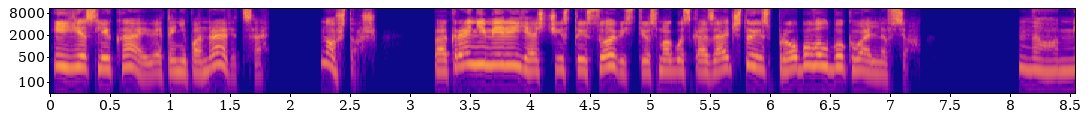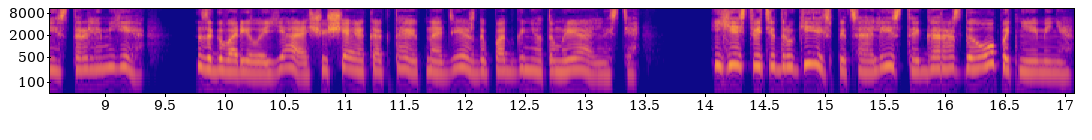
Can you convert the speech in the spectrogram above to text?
И если Каю это не понравится, ну что ж, по крайней мере, я с чистой совестью смогу сказать, что испробовал буквально все. Но, мистер Лемье, заговорила я, ощущая, как тают надежды под гнетом реальности. Есть ведь и другие специалисты, гораздо опытнее меня.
